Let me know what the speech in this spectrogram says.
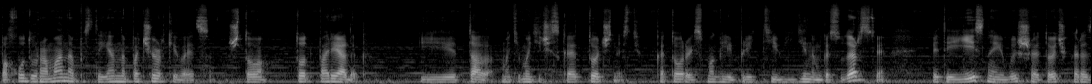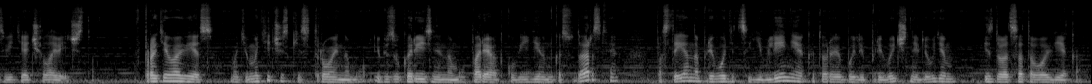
По ходу романа постоянно подчеркивается, что тот порядок и та математическая точность, к которой смогли прийти в едином государстве, это и есть наивысшая точка развития человечества. В противовес математически стройному и безукоризненному порядку в едином государстве постоянно приводятся явления, которые были привычны людям из 20 века –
